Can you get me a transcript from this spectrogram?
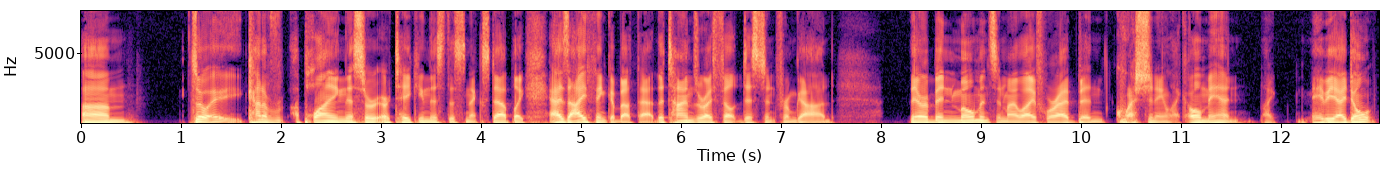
um, so uh, kind of applying this or, or taking this this next step, like as I think about that, the times where I felt distant from God, there have been moments in my life where I've been questioning, like, oh man, like maybe I don't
